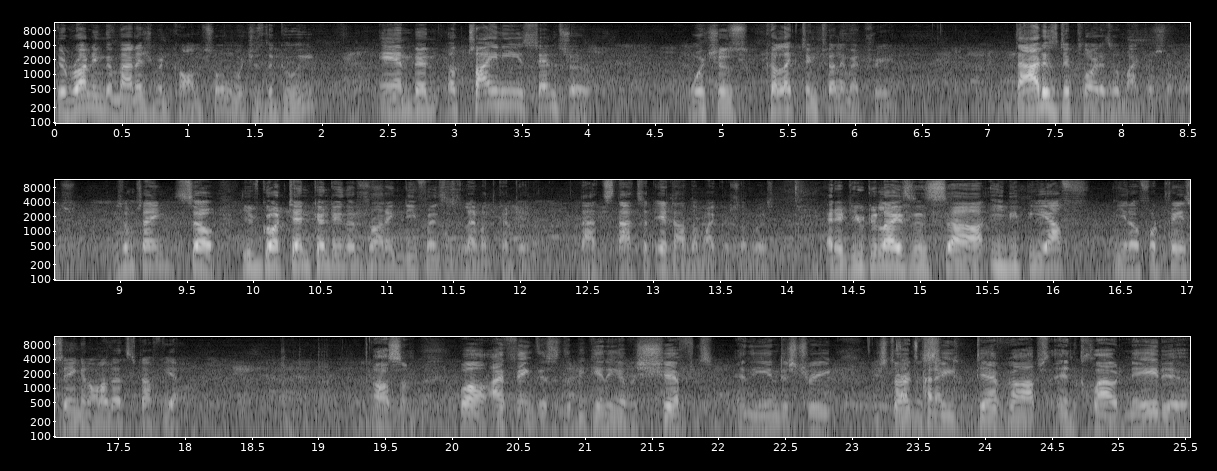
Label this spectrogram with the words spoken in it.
they're running the management console, which is the GUI, and then a tiny sensor, which is collecting telemetry, that is deployed as a microservice. You know what I'm saying? So you've got 10 containers running, defense is 11th container. That's that's it, another microservice. And it utilizes uh, eBPF, you know, for tracing and all of that stuff, yeah. Awesome. Well, I think this is the beginning of a shift in the industry. You're starting That's to see DevOps and cloud native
